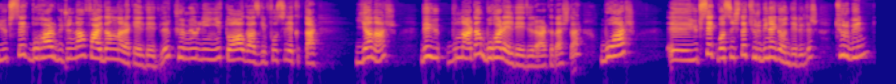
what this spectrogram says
Yüksek buhar gücünden faydalanarak elde edilir. Kömür, linyit, doğalgaz gibi fosil yakıtlar yanar ve bunlardan buhar elde edilir arkadaşlar. Buhar e, yüksek basınçta türbine gönderilir. Türbin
